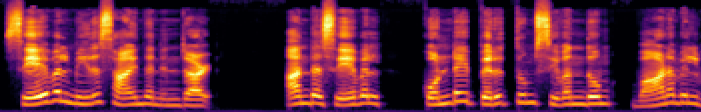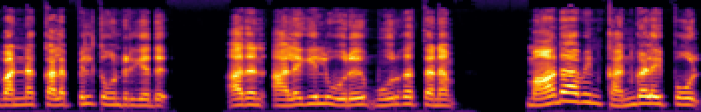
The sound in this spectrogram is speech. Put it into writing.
சேவல் மீது சாய்ந்து நின்றாள். அந்த சேவல் கொண்டை பெருத்தும் சிவந்தும் வானவில் வண்ணக் கலப்பில் தோன்றியது. அதன் அலகில் ஒரு மூர்கத்தனம் மாதாவின் கண்களைப் போல்.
